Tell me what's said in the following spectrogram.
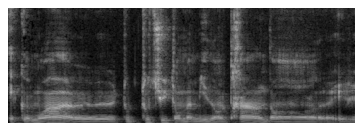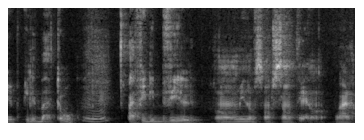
et que moi, euh, tout, tout, de suite, on m'a mis dans le train dans, et j'ai pris le bateau mhm. à Philippeville en 1961. Voilà.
